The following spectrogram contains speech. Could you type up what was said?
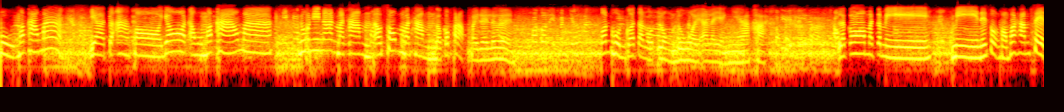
ปลูกมะพร้าวมาก อยากจะอ่าต่อยอดเอามะพร้าวมา นู่นนี่นั่นมาทำเอาส้มมาทำแล้วก็ปรับไปเรื่อยๆพอโซลิดมันเยอะมันต้นทุนก็จะลดลงด้วยอะไรอย่างเงี้ยค่ะ แล้วก็มันจะมีมีในส่วนของพอทำเสร็จ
